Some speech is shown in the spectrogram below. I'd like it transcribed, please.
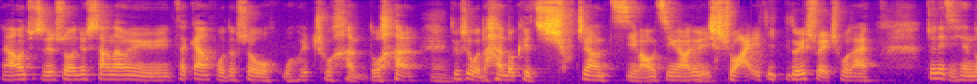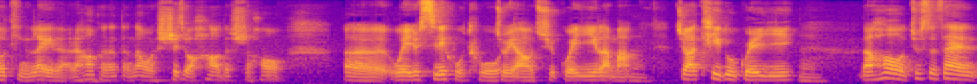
然后就只是说，就相当于在干活的时候，我我会出很多汗，就是我的汗都可以这样挤毛巾，然后就刷一一堆水出来。就那几天都挺累的。然后可能等到我十九号的时候，呃，我也就稀里糊涂就要去皈依了嘛。就要剃度皈依，嗯，然后就是在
